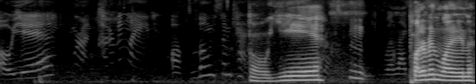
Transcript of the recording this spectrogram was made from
Oh yeah? We're on Putterman Lane, off Lonesome Canyon. Oh yeah. Putterman Lane.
